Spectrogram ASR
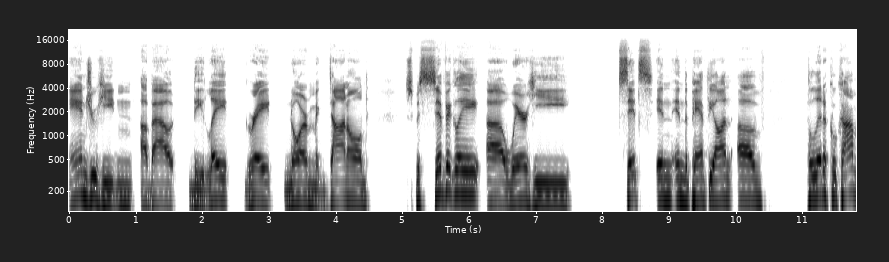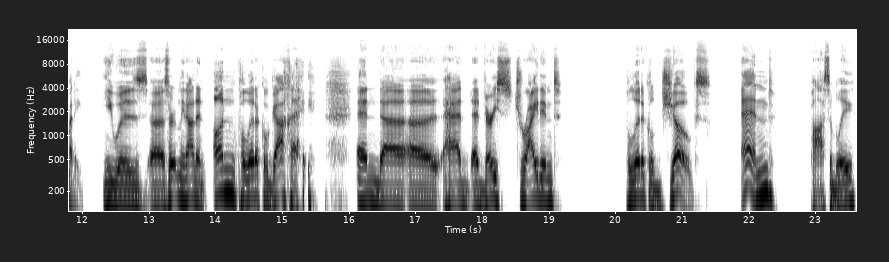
Andrew Heaton about the late great Norm Macdonald, specifically uh, where he sits in in the pantheon of political comedy. He was uh, certainly not an unpolitical guy, and uh, uh, had had very strident political jokes and possibly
